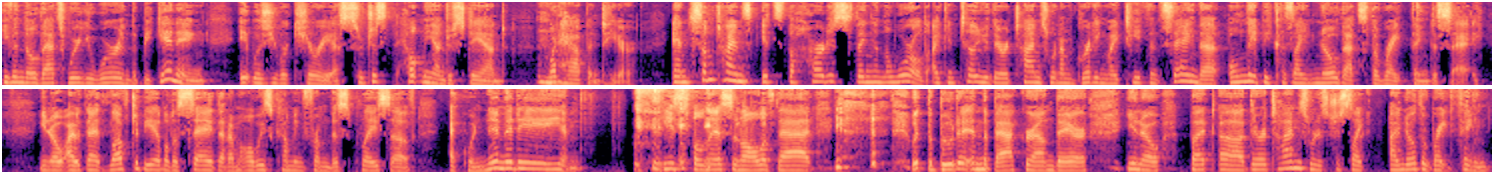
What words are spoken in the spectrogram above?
even though that's where you were in the beginning. It was you were curious. So just help me understand mm-hmm. what happened here. And sometimes it's the hardest thing in the world. I can tell you there are times when I'm gritting my teeth and saying that only because I know that's the right thing to say. You know, I, would love to be able to say that I'm always coming from this place of equanimity and peacefulness and all of that. With the Buddha in the background there, you know. But uh, there are times when it's just like I know the right thing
